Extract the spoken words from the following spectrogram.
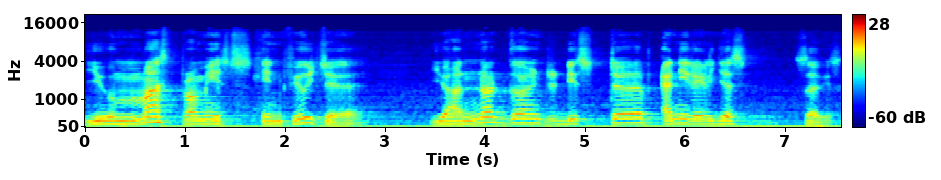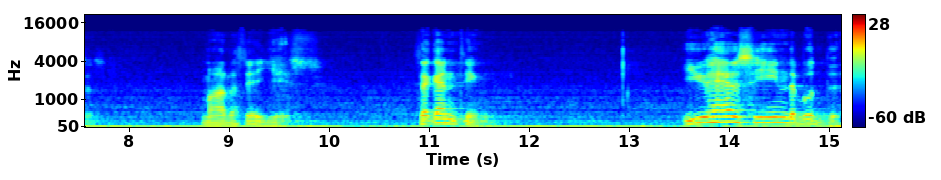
you must promise in future you are not going to disturb any religious services. Mara said, yes. Second thing, you have seen the Buddha.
